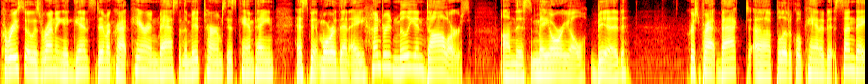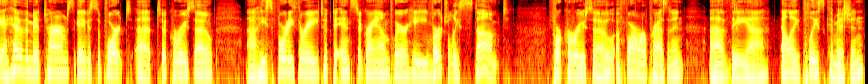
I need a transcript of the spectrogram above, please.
Caruso is running against Democrat Karen Bass in the midterms. His campaign has spent more than a hundred million dollars on this mayoral bid. Chris Pratt backed uh, political candidate Sunday ahead of the midterms, gave his support uh, to Caruso. Uh, he's 43, took to Instagram where he virtually stumped for Caruso, a former president of the uh, LA Police Commission.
